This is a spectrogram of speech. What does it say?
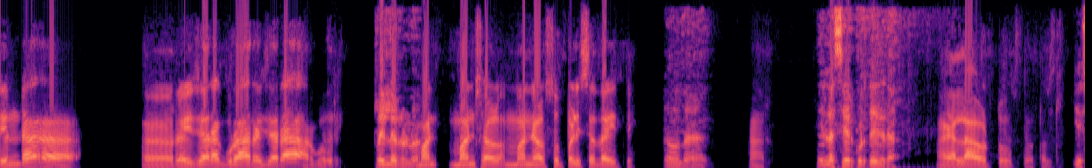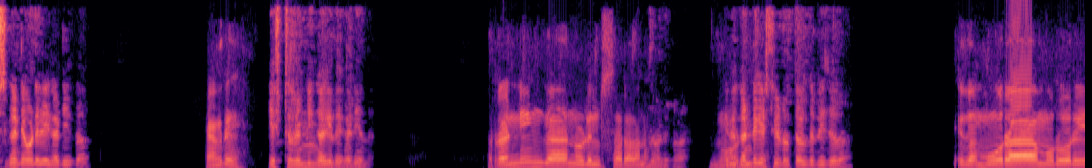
ದಿಂಡ ರೈಜಾರ ರೈಜರ ಗುರ ರೈಜರ ಹರ್ಗುದ್ರಿ ಟ್ರೈಲರ್ ಮಣ್ ಮಣ್ ಮಣ್ ಎಳ್ಸು ಪಳಿಸದ ಐತಿ. ಹೌದಾ? ಹಾ ರೀ. ಎಲ್ಲ ಸೇರ್ ಕೊಡ್ತಾ ಇದೀರಾ? ಹಾ, ಎಲ್ಲಾ ಒಟ್ಟು ಟೋಟಲ್ ರೀ. ಎಷ್ಟು ಗಂಟೆ ಹೊಡಿದೆ ಗಾಡಿ ಇದು? ಹೆಂಗ್ರಿ? ಎಷ್ಟು ರನ್ನಿಂಗ್ ಆಗಿದೆ ಗಾಡಿಯಿಂದ ರನ್ನಿಂಗ್ ನೋಡಿಲ್ರಿ ಸರ್ ಅದನ್ನ. ನೋಡಿಲ್ವಾ? ಇದು ಗಂಟೆಗೆ ಎಷ್ಟು ಎಷ್ಟು ಇರುತ್ತೆ ಡೀಸೆಲ್ ಇದು ಮೂರ ಮೂರುವರಿ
